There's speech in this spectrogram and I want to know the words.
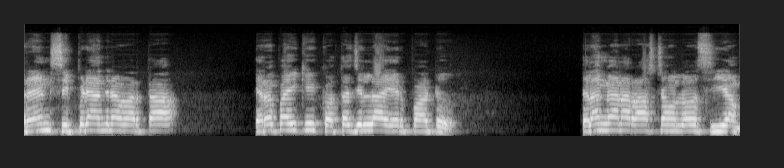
ఫ్రెండ్స్ ఇప్పుడే అందిన వార్త తెరపైకి కొత్త జిల్లా ఏర్పాటు. తెలంగాణ రాష్ట్రంలో సీఎం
